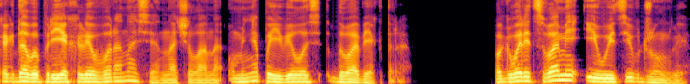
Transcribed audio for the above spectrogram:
«Когда вы приехали в Варанаси, — начала она, — у меня появилось два вектора. Поговорить с вами и уйти в джунгли.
